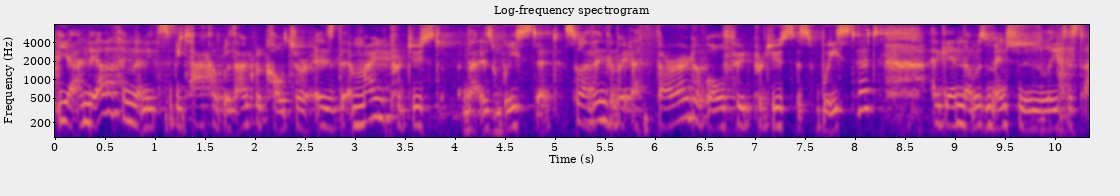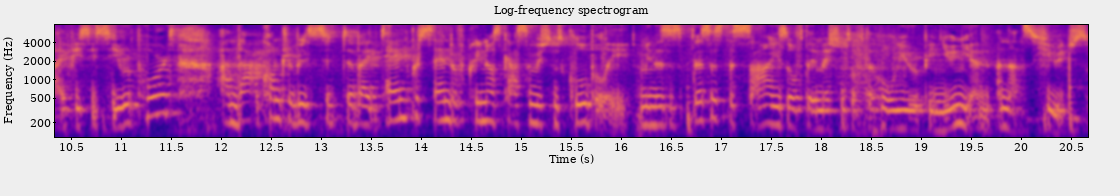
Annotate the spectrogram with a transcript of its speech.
Yeah, and the other thing that needs to be tackled with agriculture is the amount produced that is wasted. So I think about a third of all food produced is wasted. Again, that was mentioned in the latest IPCC report, and that contributes to about 10% of greenhouse gas emissions globally. I mean, this is this is the size of the emissions of the whole European Union, and that's huge.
